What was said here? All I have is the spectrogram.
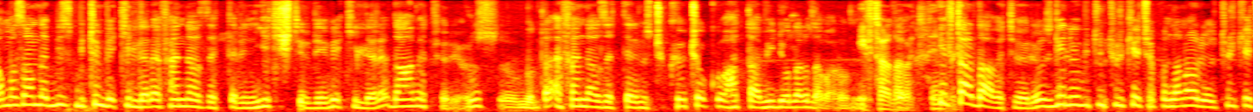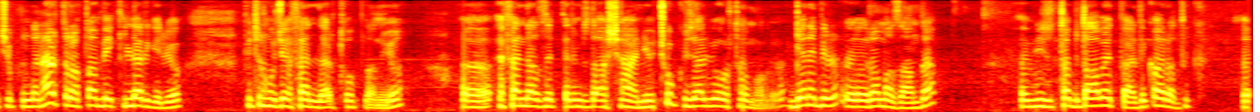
Ramazan'da biz bütün vekillere, Efendi Hazretleri'nin yetiştirdiği vekillere davet veriyoruz. Burada Efendi Hazretlerimiz çıkıyor. Çok hatta videoları da var onun. İftar daveti değil mi? İftar daveti veriyoruz. Geliyor bütün Türkiye çapından arıyoruz. Türkiye çapından her taraftan vekiller geliyor. Bütün hoca efendiler toplanıyor. Ee, Efendi Hazretlerimiz de aşağı iniyor. Çok güzel bir ortam oluyor. Gene bir e, Ramazan'da e, biz tabii davet verdik, aradık e,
